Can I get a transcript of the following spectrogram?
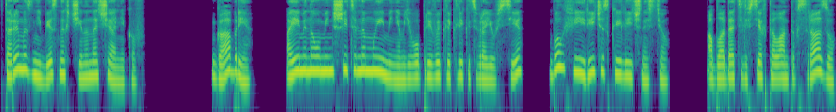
вторым из небесных чиноначальников. Габри, а именно уменьшительным именем его привыкли кликать в раю все, был феерической личностью. Обладатель всех талантов сразу,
